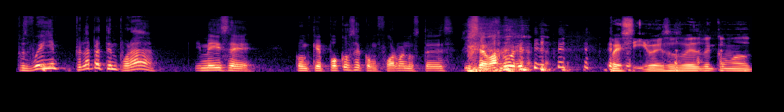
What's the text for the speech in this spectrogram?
Pues, güey, es la pretemporada. Y me dice, con que poco se conforman ustedes. Y se va, güey. Pues sí, güey, esos güeyes ven como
